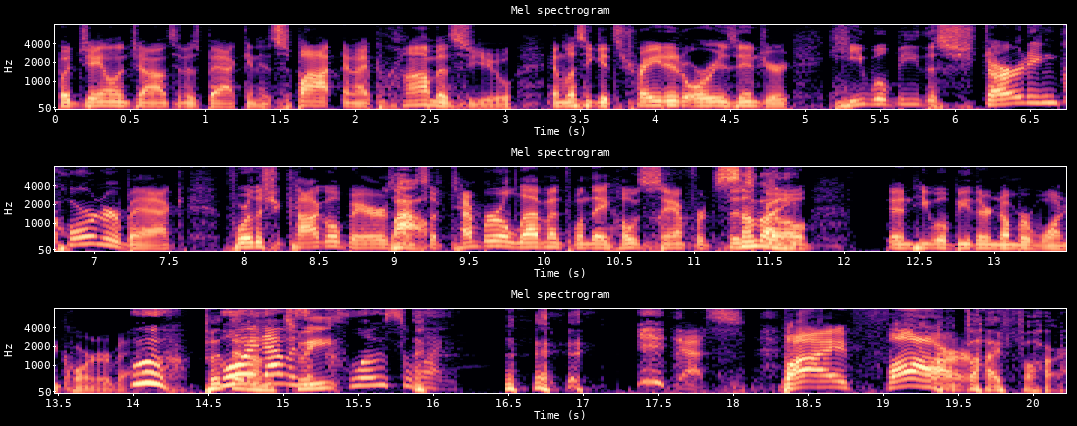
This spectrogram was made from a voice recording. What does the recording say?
But Jaylon Johnson is back in his spot, and I promise you, unless he gets traded or is injured, he will be the starting cornerback for the Chicago Bears wow. on September 11th when they host San Francisco. Somebody and he will be their number one cornerback. Ooh, Put boy, that on that a was tweet. a close one. yes, by far. By far.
